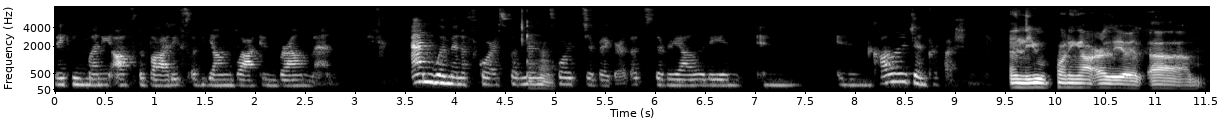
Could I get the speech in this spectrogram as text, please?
making money off the bodies of young black and brown men. And women, of course, but men's Mhm. sports are bigger. That's the reality in in in college and professionally. and you were pointing out earlier, um,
